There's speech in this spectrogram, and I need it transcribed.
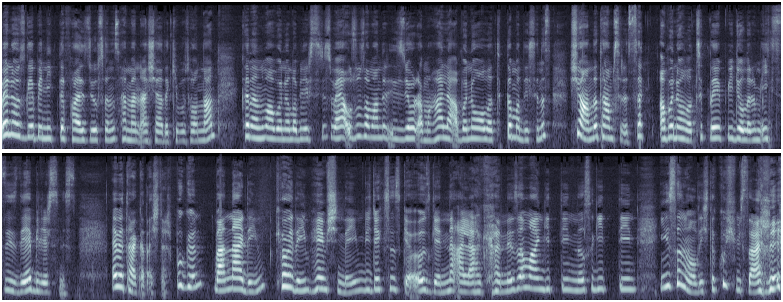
Ben Özge. Beni ilk defa izliyorsanız hemen aşağıdaki butondan kanalıma abone olabilirsiniz. Veya uzun zamandır izliyor ama hala abone ol'a tıklamadıysanız şu anda tam sırası. Abone ol'a tıklayıp videolarımı ilk siz izleyebilirsiniz. Evet arkadaşlar bugün ben neredeyim? Köydeyim, hemşindeyim. Diyeceksiniz ki Özge ne alaka? Ne zaman gittin? Nasıl gittin? İnsan oldu işte kuş misali.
